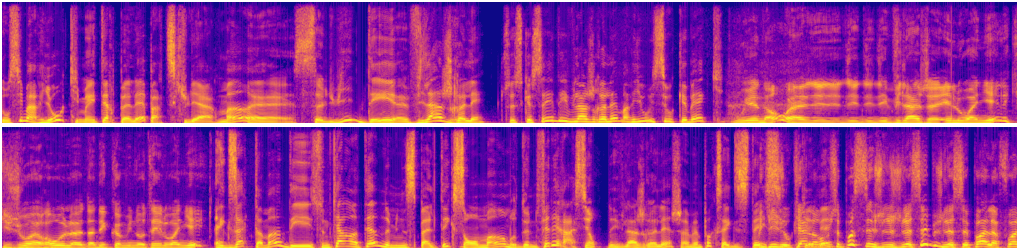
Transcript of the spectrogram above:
Dossier Mario qui m'interpellait particulièrement, euh, celui des euh, villages relais. Tu sais ce que c'est des villages relais, Mario, ici au Québec? Oui et non. Euh, des, villages éloignés qui jouent un rôle dans des communautés éloignées. Exactement. C'est une quarantaine de municipalités qui sont membres d'une fédération des villages relais. Je savais même pas que ça existait ici au Québec. Je sais pas si je, le sais, puis je le sais pas à la fois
